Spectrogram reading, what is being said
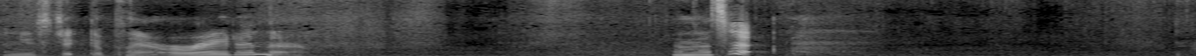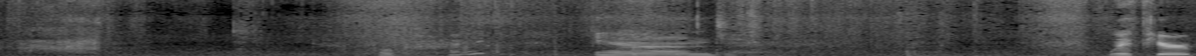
and you stick the plant right in there. And that's it. Okay, and with your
